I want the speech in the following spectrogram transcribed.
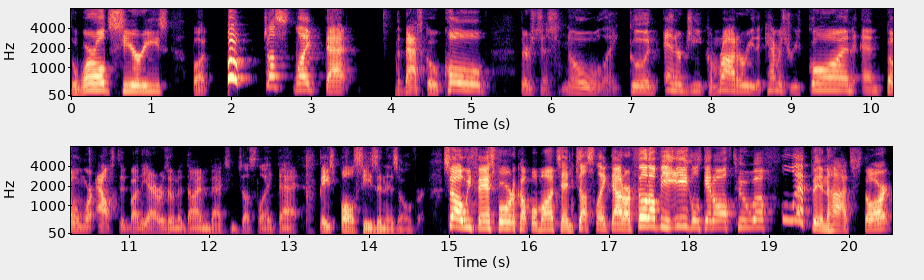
the World Series. But boop, just like that, the bats go cold. There's just no like good energy, camaraderie. The chemistry's gone, and boom, we're ousted by the Arizona Diamondbacks. And just like that, baseball season is over. So we fast forward a couple months, and just like that, our Philadelphia Eagles get off to a flipping hot start.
